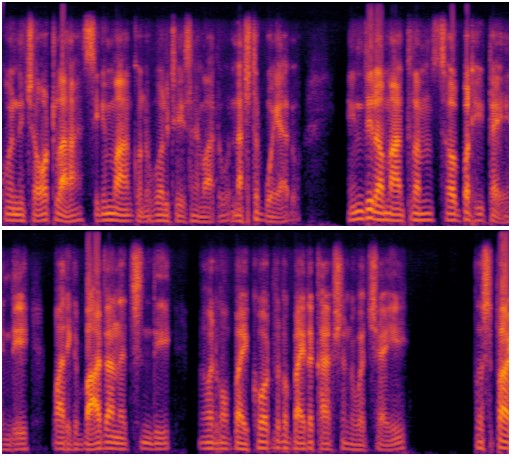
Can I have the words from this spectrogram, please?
కొన్ని చోట్ల సినిమా కొనుగోలు చేసిన వారు నష్టపోయారు. హిందీలో మాత్రం సూపర్ హిట్ అయింది. వారికి బాగా నచ్చింది. నూట ముప్పై కోట్ల రూపాయల కలెక్షన్లు వచ్చాయి. పుష్ప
